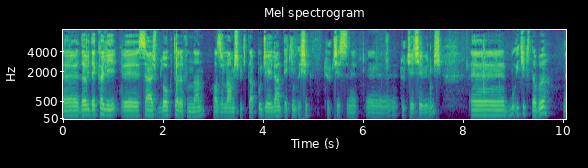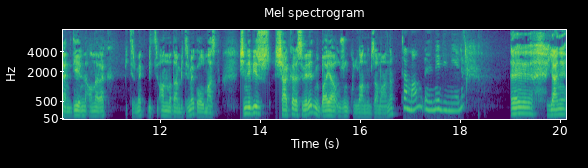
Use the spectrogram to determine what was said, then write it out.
Ee, Davide Kali, e, Serge Bloch tarafından hazırlanmış bir kitap bu. Ceylan Ekin Işık Türkçesini e, Türkçe'ye çevirmiş. E, bu iki kitabı yani diğerini anarak bitirmek, bit, anmadan bitirmek olmazdı. Şimdi bir şarkı arası verelim mi? Bayağı uzun kullandım zamanı. Tamam e, ne dinleyelim? Ee, yani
